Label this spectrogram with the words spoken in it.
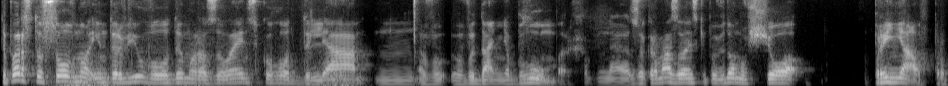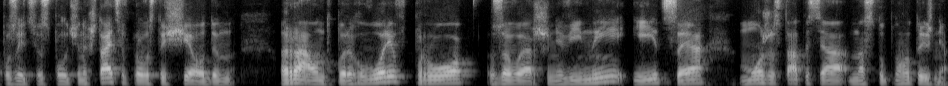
Тепер стосовно інтерв'ю Володимира Зеленського для видання Bloomberg. Е, Зокрема, Зеленський повідомив, що прийняв пропозицію Сполучених Штатів провести ще один раунд переговорів про завершення війни, і це може статися наступного тижня.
